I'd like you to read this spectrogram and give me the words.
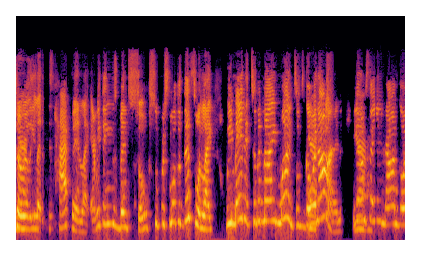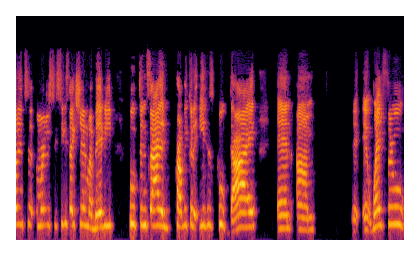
to really let this happen. Like everything's been so super smooth with this one. Like we made it to the nine months. What's going yeah. on? You yeah. know what I'm saying? Now I'm going into emergency C-section. My baby pooped inside. Probably could have eat his poop, die, and um, it, it, went through.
